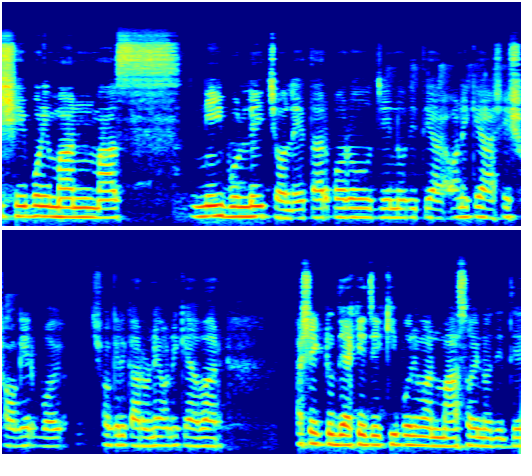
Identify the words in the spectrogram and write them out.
সেই পরিমাণ মাছ নেই বললেই চলে। তারপরও যে নদীতে অনেকে আসে, শখের শখের কারণে অনেকে আবার আসে একটু দেখে যে কি পরিমাণ মাছ হয় নদীতে।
